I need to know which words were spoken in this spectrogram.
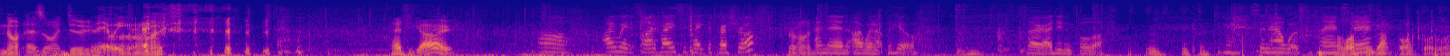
not as I do. There we all go. right? How'd you go? Oh, I went sideways to take the pressure off, Right. and then I went up the hill. Mm. So I didn't fall off. Mm, okay. Okay, so now what's the plan, I like Stan? your bat bike, by the way.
